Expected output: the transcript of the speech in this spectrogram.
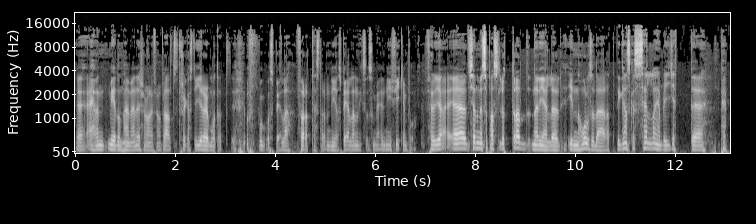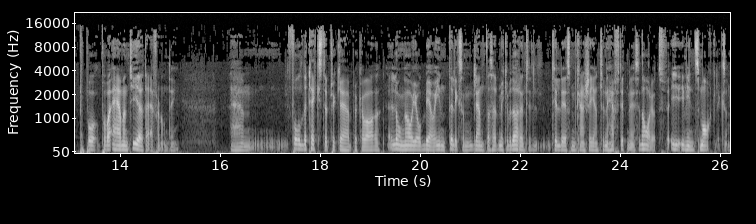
eh, även med de här människorna framförallt försöka styra det mot att eh, få gå och spela för att testa de nya spelen liksom, som jag är nyfiken på. För jag, jag känner mig så pass luttrad när det gäller innehåll sådär att det är ganska sällan jag blir jättepepp på, på vad äventyret är för någonting. Um, foldertexter brukar, brukar vara långa och jobbiga och inte liksom glänta så mycket på dörren till, till det som kanske egentligen är häftigt med scenariot i, i min smak. Liksom.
